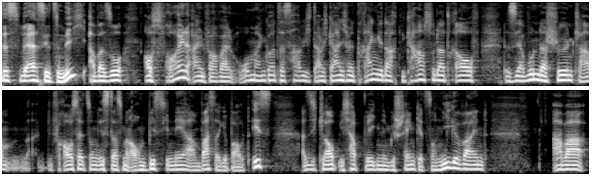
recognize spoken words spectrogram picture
das wäre es jetzt nicht, aber so aus Freude einfach, weil, oh mein Gott, das habe ich, da habe ich gar nicht mehr dran gedacht. Wie kamst du da drauf? Das ist ja wunderschön. Klar, die Voraussetzung ist, dass man auch ein bisschen näher am Wasser gebaut ist. Also ich glaube, ich habe wegen dem Geschenk jetzt noch nie geweint. Aber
